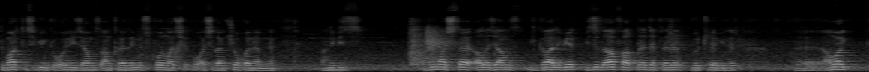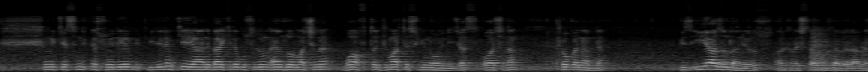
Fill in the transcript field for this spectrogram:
cumartesi günkü oynayacağımız Ankara Demirspor maçı bu açıdan çok önemli. Hani biz bu maçta alacağımız bir galibiyet bizi daha farklı hedeflere götürebilir. Ee, ama şunu kesinlikle söyleyebilirim ki yani belki de bu sezonun en zor maçını bu hafta cumartesi günü oynayacağız. O açıdan çok önemli. Biz iyi hazırlanıyoruz arkadaşlarımızla beraber.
